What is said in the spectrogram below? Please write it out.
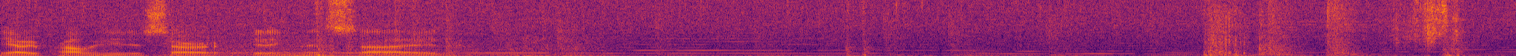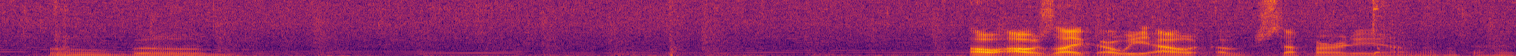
Yeah, we probably need to start getting this side. Boom. Oh, I was like, are we out of stuff already? I don't know, what the heck?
